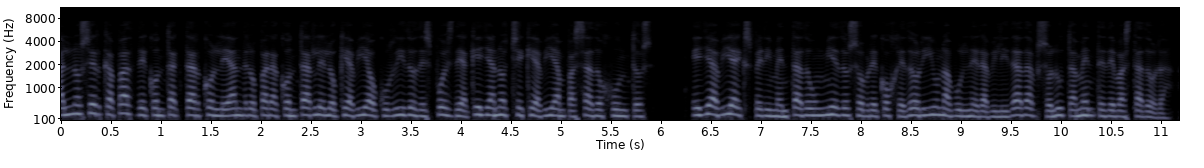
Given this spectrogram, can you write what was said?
Al no ser capaz de contactar con Leandro para contarle lo que había ocurrido después de aquella noche que habían pasado juntos, ella había experimentado un miedo sobrecogedor y una vulnerabilidad absolutamente devastadora.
